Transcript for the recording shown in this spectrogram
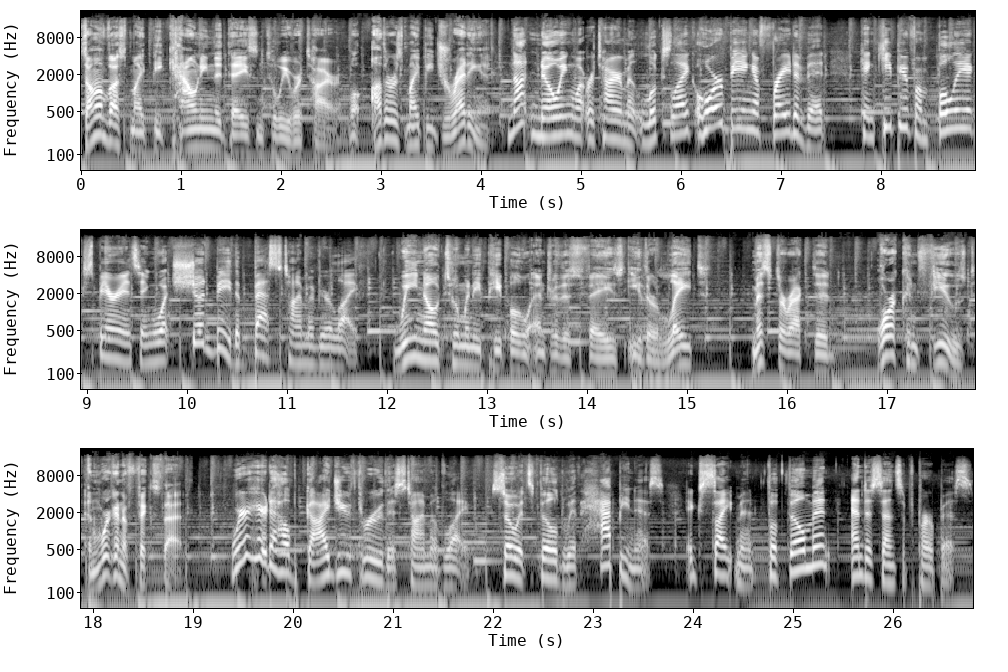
Some of us might be counting the days until we retire, while others might be dreading it. Not knowing what retirement looks like or being afraid of it can keep you from fully experiencing what should be the best time of your life. We know too many people who enter this phase either late, misdirected, or confused, and we're going to fix that. We're here to help guide you through this time of life so it's filled with happiness, excitement, fulfillment, and a sense of purpose.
